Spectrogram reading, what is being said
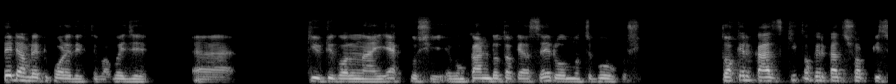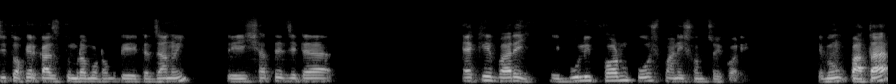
তো এটা আমরা একটু পরে দেখতে পাবো। এই যে কিউটিকল নাই, এক কোষী এবং কাণ্ড ত্বকে আছে, রোম হচ্ছে বহু কোষী। ত্বকের কাজ কি? ত্বকের কাজ সবকিছু ত্বকের কাজ তোমরা মোটামুটি এটা জানোই। তো এই সাথে যেটা একেবারেই এই বুলিফর্ম কোষ পানি সঞ্চয় করে। এবং পাতার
